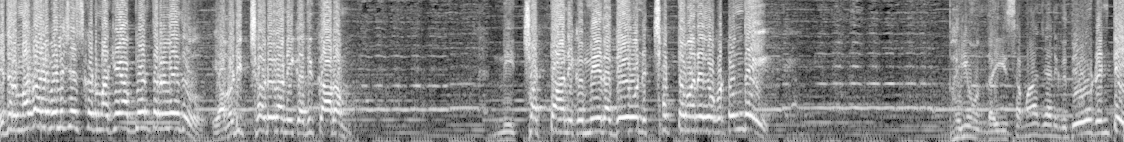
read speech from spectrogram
ఇద్దరు మగాళ్ళు పెళ్ళి చేసుకోవడం మాకే అభ్యంతరం లేదు. ఎవడిచ్చాడురా నీకు అధికారం? నీ చట్టానికి మీద దేవుని చట్టం అనేది ఒకటి ఉంది. భయం ఉందా ఈ సమాజానికి? దేవుడు అంటే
